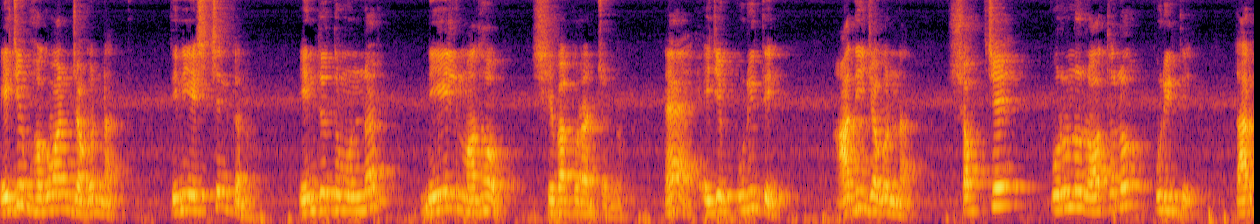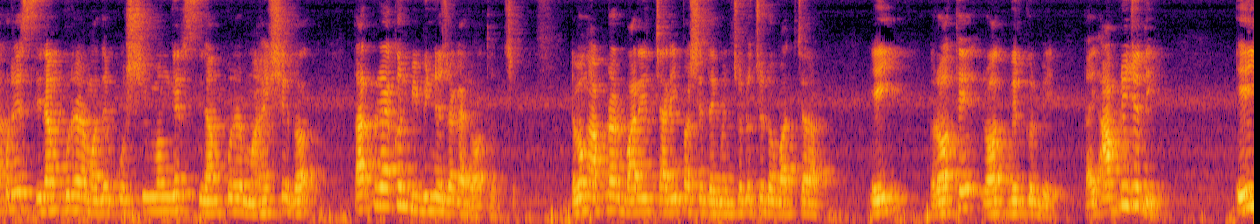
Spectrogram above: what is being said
এই যে ভগবান জগন্নাথ, তিনি এসছেন কেন? ইন্দ্রদমুন্নর নীল মাধব সেবা করার জন্য। হ্যাঁ এই যে পুরীতে আদি জগন্নাথ, সবচেয়ে পুরনো রথ হলো পুরীতে। তারপরে শ্রীরামপুরের, আমাদের পশ্চিমবঙ্গের শ্রীরামপুরের মাহেশের রথ, তারপরে এখন বিভিন্ন জায়গায় রথ হচ্ছে। এবং আপনার বাড়ির চারিপাশে দেখবেন ছোট ছোট বাচ্চারা এই রথে রথ বের করবে। তাই আপনি যদি এই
